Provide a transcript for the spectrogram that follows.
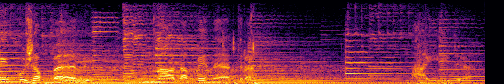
em cuja pele nada penetra, a hidra.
